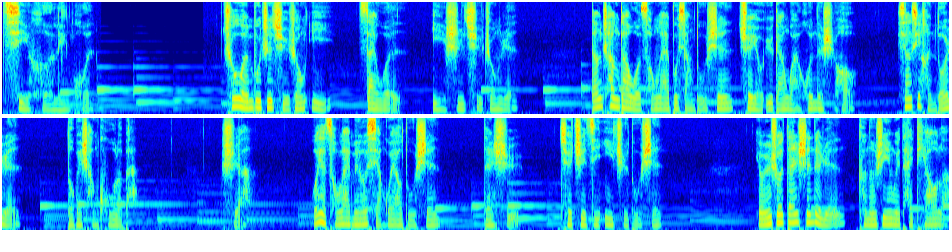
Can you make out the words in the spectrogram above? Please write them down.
契合灵魂。初闻不知曲中意，再闻已是曲中人。当唱到我从来不想独身，却有预感晚婚的时候，相信很多人都被唱哭了吧？是啊。我也从来没有想过要独身，但是，却至今一直独身。有人说单身的人可能是因为太挑了，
